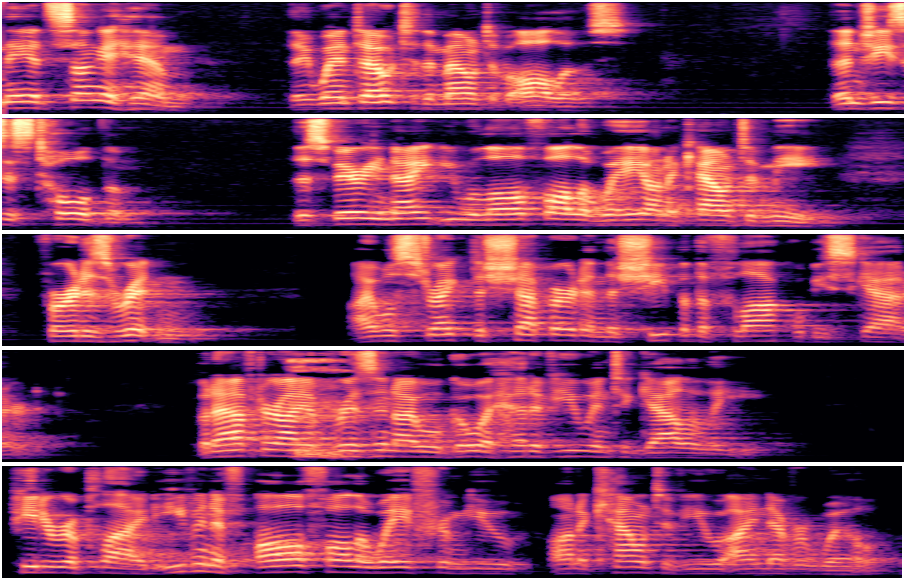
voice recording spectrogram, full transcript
When they had sung a hymn, they went out to the Mount of Olives. Then Jesus told them, This very night you will all fall away on account of me, for it is written, I will strike the shepherd, and the sheep of the flock will be scattered. But after I have risen, I will go ahead of you into Galilee. Peter replied, Even if all fall away from you on account of you, I never will.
